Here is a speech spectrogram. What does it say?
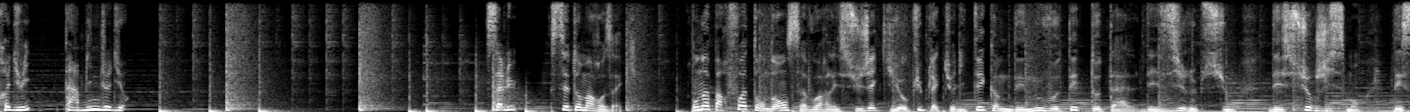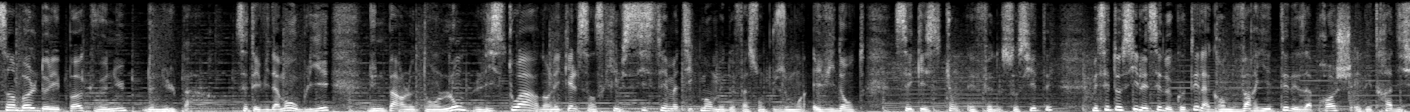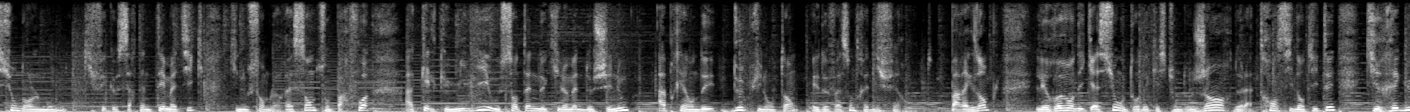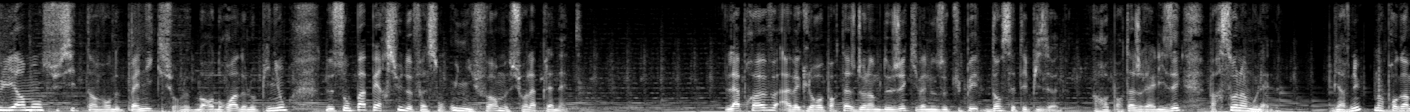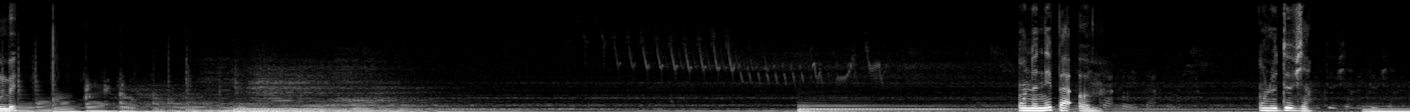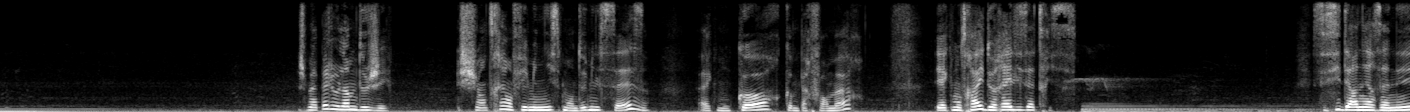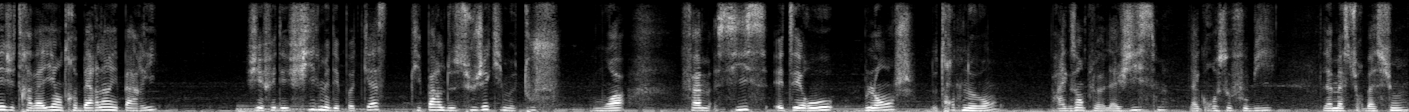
Produit par Binge Audio. Salut, c'est Thomas Rozek. On a parfois tendance à voir les sujets qui occupent l'actualité comme des nouveautés totales, des irruptions, des surgissements, des symboles de l'époque venus de nulle part. C'est évidemment oublier d'une part le temps long, l'histoire dans lesquelles s'inscrivent systématiquement mais de façon plus ou moins évidente ces questions et faits de société, mais c'est aussi laisser de côté la grande variété des approches et des traditions dans le monde, qui fait que certaines thématiques qui nous semblent récentes sont parfois à quelques milliers ou centaines de kilomètres de chez nous, appréhendées depuis longtemps et de façon très différente. Par exemple, les revendications autour des questions de genre, de la transidentité, qui régulièrement suscitent un vent de panique sur le bord droit de l'opinion, ne sont pas perçues de façon uniforme sur la planète. La preuve avec le reportage d'Olympe de G qui va nous occuper dans cet épisode. Un reportage réalisé par Solin Moulin. Bienvenue dans Programme B. On ne naît pas homme. On le devient. Je m'appelle Olympe de G. Je suis entrée en féminisme en 2016, avec mon corps comme performeur, et avec mon travail de réalisatrice. Ces six dernières années, j'ai travaillé entre Berlin et Paris. J'ai fait des films et des podcasts qui parlent de sujets qui me touchent. Moi, femme cis, hétéro, blanche, de 39 ans. Par exemple, l'agisme, la grossophobie, la masturbation.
